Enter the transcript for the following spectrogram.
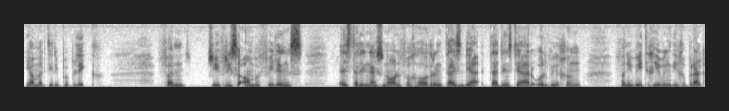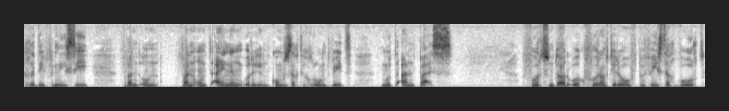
Jammer die republiek. Van Jeffrey's aanbevelings is dat die nationale vergadering tydens die heroorweging van die wetgeving die gebrekkige definitie van, on, van onteinding oor die inkomstig die grondwet moet aanpas voorts moet daar ook vooraf dier die hof bevestig word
